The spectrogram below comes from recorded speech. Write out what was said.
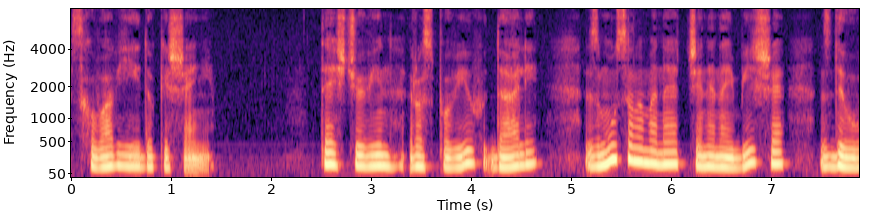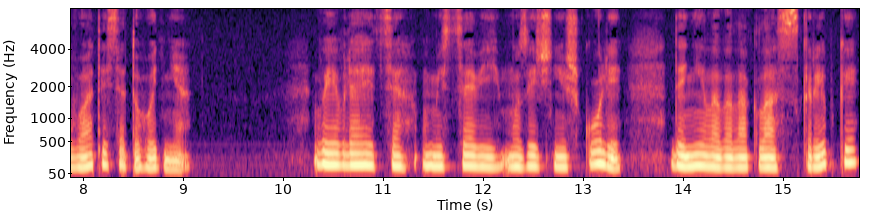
сховав її до кишені. Те, що він розповів далі, змусило мене чи не найбільше здивуватися того дня. Виявляється, у місцевій музичній школі, де Ніла вела клас скрипки,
